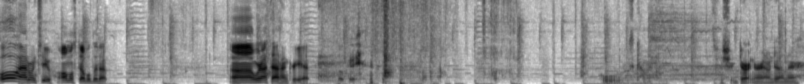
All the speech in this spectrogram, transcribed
Oh, I had one too. Almost doubled it up. Uh, we're not that hungry yet. Okay. Ooh, he's coming. These fish are darting around down there.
